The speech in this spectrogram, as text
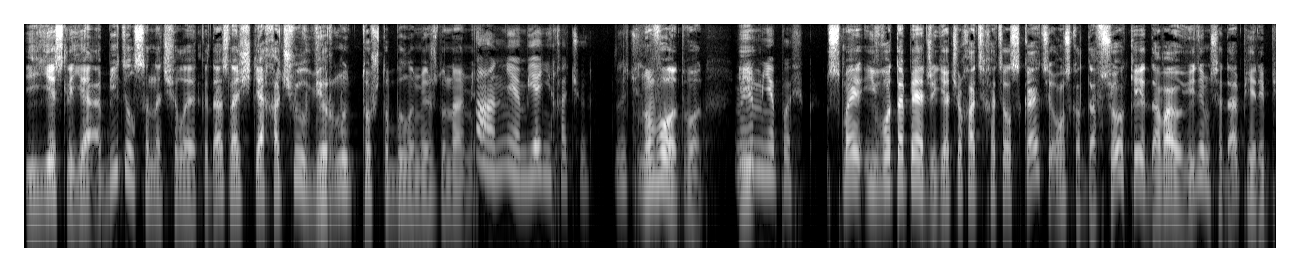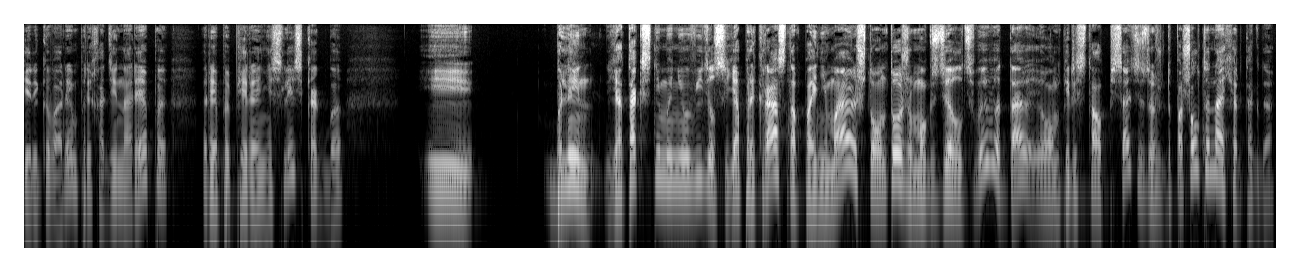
И если я обиделся на человека, да, значит, я хочу вернуть то, что было между нами. А, не, я не хочу. Зачем? Ну вот, вот. Ну, И, и мне пофиг. с моей- и вот опять же, я что хот- хотел сказать, он сказал, да все, окей, давай увидимся, да, пере переговорим, приходи на репы. Репы перенеслись как бы. И, блин, я так с ним и не увиделся. Я прекрасно понимаю, что он тоже мог сделать вывод, да, и он перестал писать, и тоже, да пошел ты нахер тогда.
